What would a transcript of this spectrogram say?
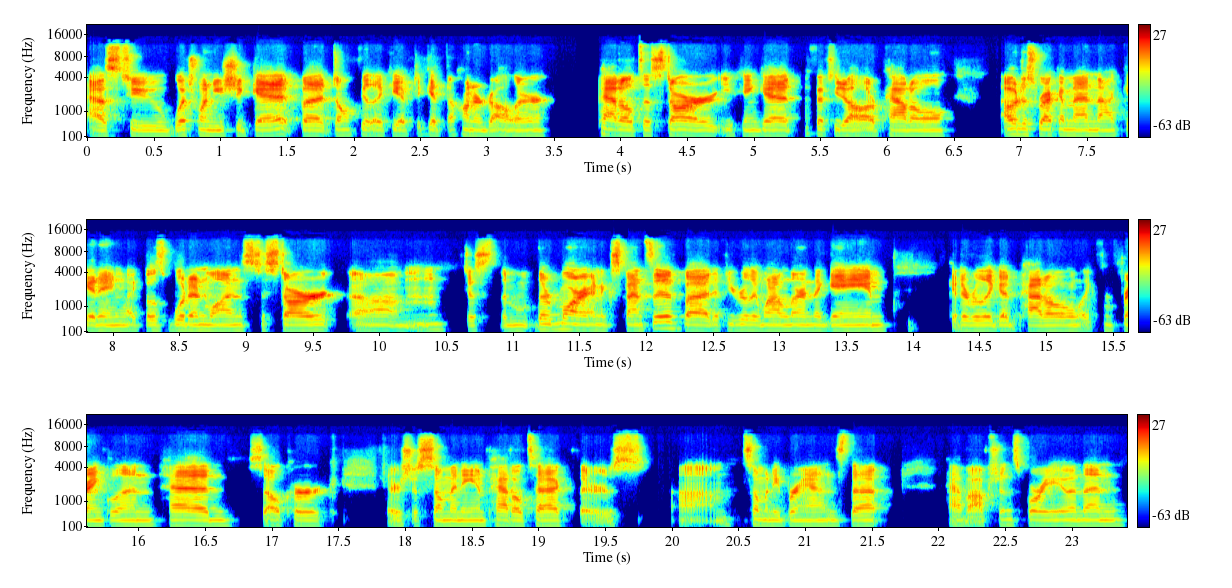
as to which one you should get. But don't feel like you have to get the $100 paddle to start. You can get a $50 paddle. I would just recommend not getting like those wooden ones to start. Um, just the, they're more inexpensive, but if you really want to learn the game, get a really good paddle like from Franklin, Head, Selkirk. There's just so many in Paddletek. There's um, so many brands that have options for you. And then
